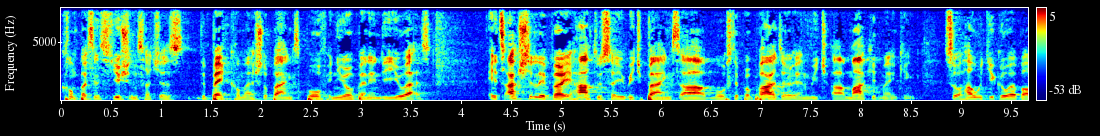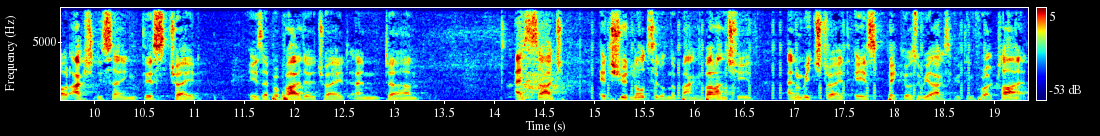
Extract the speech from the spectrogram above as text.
complex institutions such as the big commercial banks, both in Europe and in the US, it's actually very hard to say which banks are mostly proprietary and which are market making. So, how would you go about actually saying this trade is a proprietary trade and um, as such, it should not sit on the bank's balance sheet, and which trade is because we are executing for a client.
